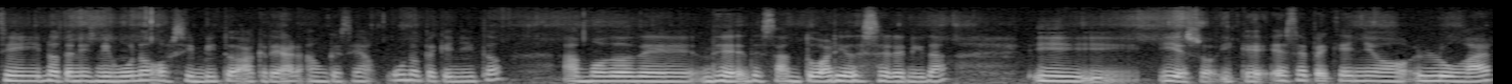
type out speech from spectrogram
Si no tenéis ninguno, os invito a crear, aunque sea uno pequeñito, a modo de, santuario de serenidad y, eso, y que ese pequeño lugar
